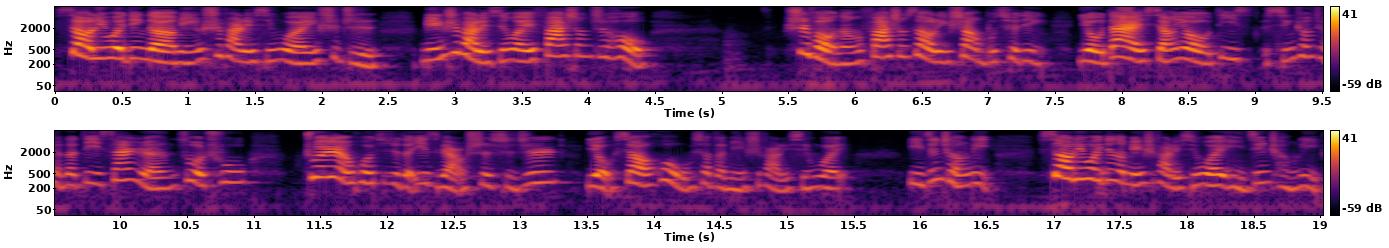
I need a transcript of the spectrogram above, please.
效力未定的民事法律行为是指民事法律行为发生之后，是否能发生效力尚不确定，有待享有第形成权的第三人作出追认或拒绝的意思表示，使之有效或无效的民事法律行为。已经成立，效力未定的民事法律行为已经成立。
